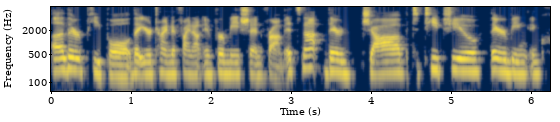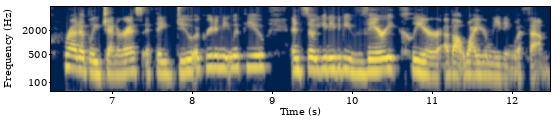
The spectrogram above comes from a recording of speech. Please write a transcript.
other people that you're trying to find out information from. It's not their job to teach you. They're being incredibly generous if they do agree to meet with you. And so you need to be very clear about why you're meeting with them.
